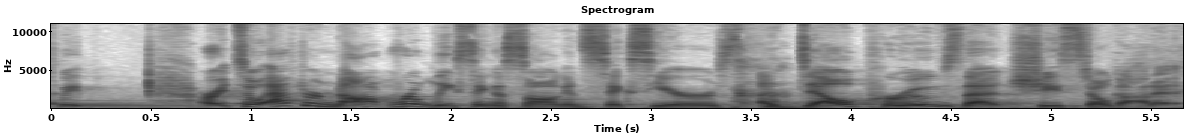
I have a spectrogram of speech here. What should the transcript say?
Sweet. All right, so after not releasing a song in six years, Adele proves that she still got it.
